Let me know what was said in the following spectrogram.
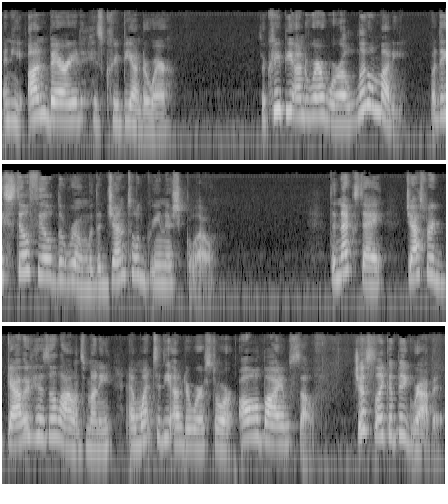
and he unburied his creepy underwear. The creepy underwear were a little muddy, but they still filled the room with a gentle greenish glow. The next day, Jasper gathered his allowance money and went to the underwear store all by himself, just like a big rabbit.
